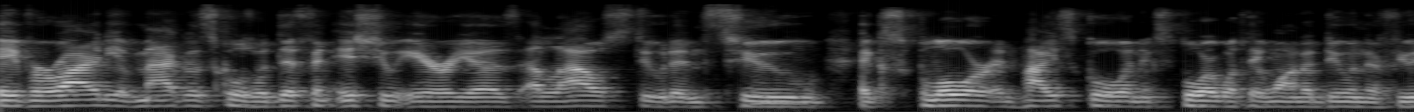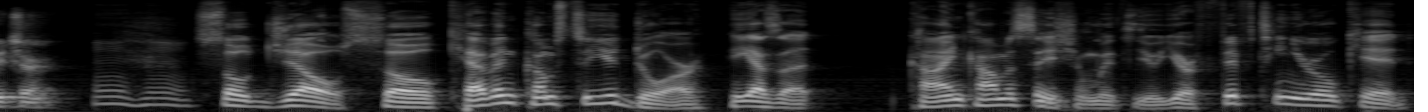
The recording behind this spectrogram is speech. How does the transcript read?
a variety of magnet schools with different issue areas allows students to mm-hmm. explore in high school and explore what they want to do in their future. Mm-hmm. So Joe, so Kevin comes to your door. He has a kind conversation with you. You're a 15 year old kid,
